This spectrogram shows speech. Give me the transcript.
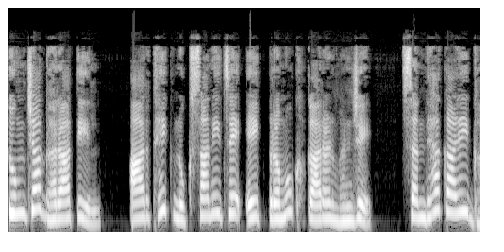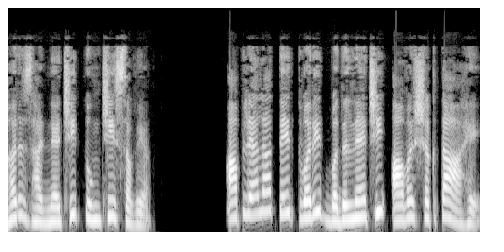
तुमच्या घरातील आर्थिक नुकसानीचे एक प्रमुख कारण म्हणजे संध्याकाळी घर झाडण्याची तुमची सवय. आपल्याला ते त्वरित बदलण्याची आवश्यकता आहे.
